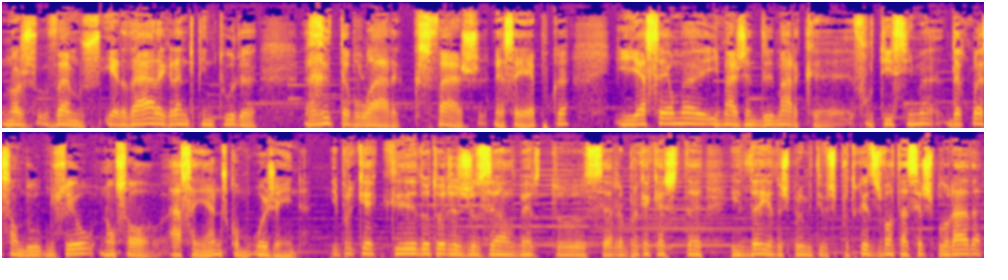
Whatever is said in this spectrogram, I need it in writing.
Nós vamos herdar a grande pintura retabular que se faz nessa época e essa é uma imagem de marca fortíssima da coleção do museu, não só há 100 anos, como hoje ainda. E porquê é que, doutor José Alberto Serra, porquê é que esta ideia dos primitivos portugueses volta a ser explorada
